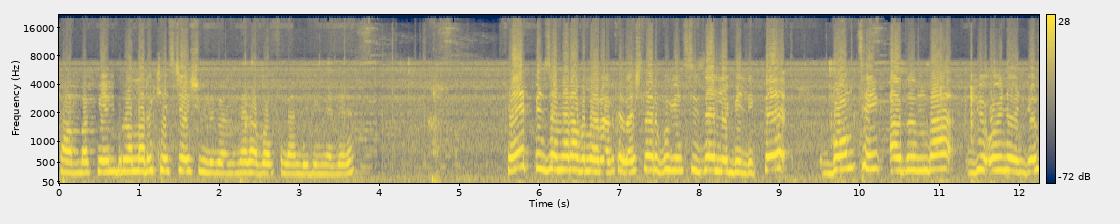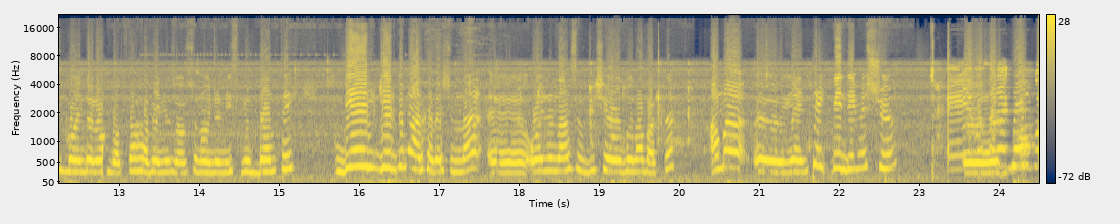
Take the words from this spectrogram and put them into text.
Tamam bak benim buraları keseceğim şimdi ben merhaba falan dediğim yerlere. Hepinize merhabalar arkadaşlar. Bugün sizlerle birlikte Bomb Tank adında bir oyun oynayacağız. Bu oyunda Roblox'ta haberiniz olsun. Oyunun ismi Bomb Tank. Bir el girdim arkadaşımla. Ee, oyunun nasıl bir şey olduğuna baktık. Ama e, yani tek bildiğimiz şu. E'ye Ee, basarak bu- bomba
